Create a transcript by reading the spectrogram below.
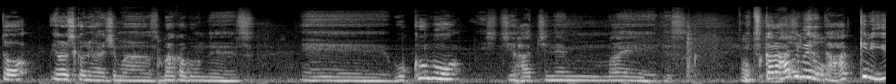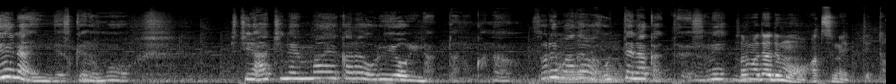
と、よろしくお願いします。バカボンです。えー、僕も7、8年前です。あいつから始めたかはっきり言えないんですけども、7、8年前から売るようになったのかな。それまでは売ってなかったですね。それまではでも集めてた。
